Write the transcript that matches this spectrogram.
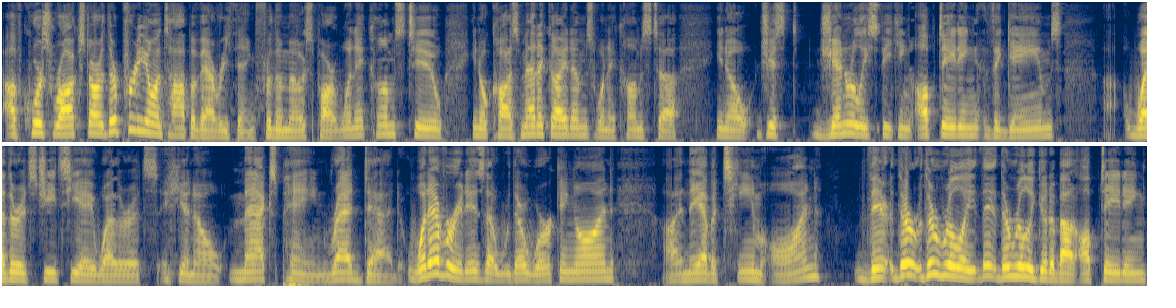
of course, Rockstar, they're pretty on top of everything for the most part. When it comes to, you know, cosmetic items, when it comes to, you know, just generally speaking, updating the games, uh, whether it's GTA, whether it's, you know, Max Payne, Red Dead, whatever it is that they're working on, uh, and they have a team on, they're, they're, they're really, they're really good about updating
